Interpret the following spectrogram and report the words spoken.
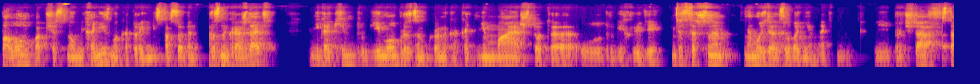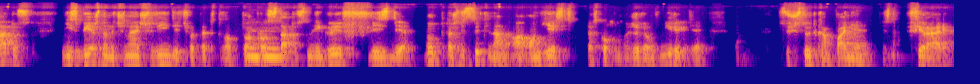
поломку общественного механизма, который не способен вознаграждать никаким другим образом, кроме как отнимая что-то у других людей. Достаточно, на мой взгляд, злободневная книга. И прочитав «Статус», неизбежно начинаешь видеть вот этот вопрос mm-hmm. статусной игры везде. Ну, потому что действительно он, он есть, поскольку мы живем в мире, где существует компания, не знаю, Ferrari,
